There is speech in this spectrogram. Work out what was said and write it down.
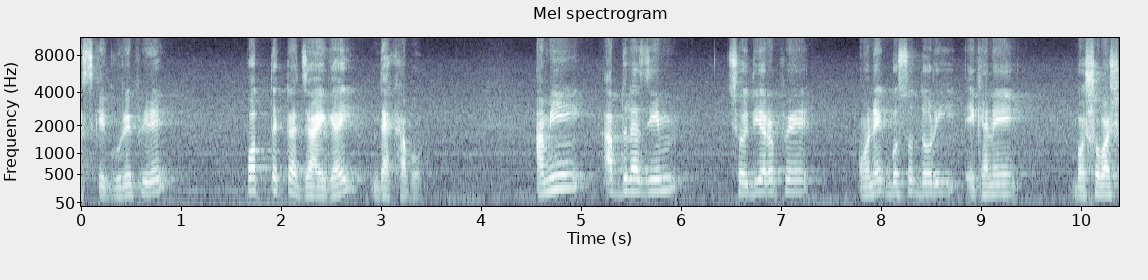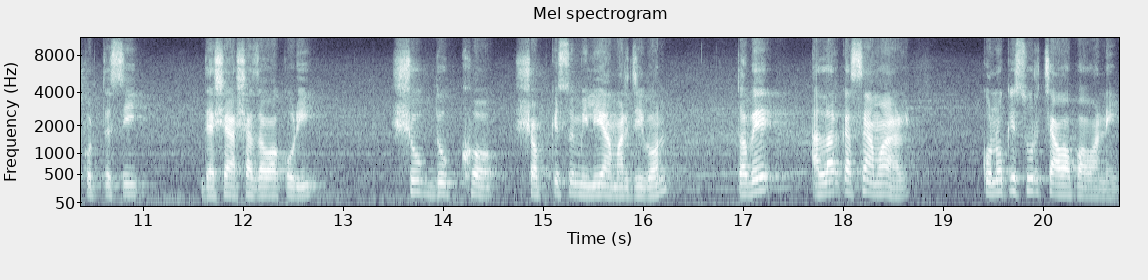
আজকে ঘুরে ফিরে প্রত্যেকটা জায়গায় দেখাবো। আমি আব্দুল আজিম সৌদি আরবে অনেক বছর ধরেই এখানে বসবাস করতেছি, দেশে আসা যাওয়া করি। সুখ, দুঃখ সব কিছু মিলিয়ে আমার জীবন। তবে আল্লাহর কাছে আমার কোনো কিছুর চাওয়া পাওয়া নেই।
